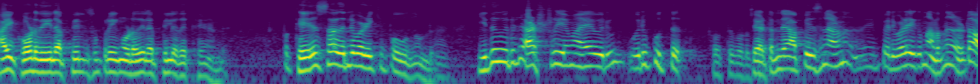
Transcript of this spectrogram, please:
ഹൈക്കോടതിയിൽ അപ്പീൽ സുപ്രീം കോടതിയിൽ അപ്പീൽ ഇതൊക്കെയുണ്ട്. അപ്പോൾ കേസ് അതിന്റെ വഴിക്ക് പോകുന്നുണ്ട്. ഇത് ഒരു രാഷ്ട്രീയമായ ഒരു ഒരു കുത്ത്. ചേട്ടന്റെ ആഫീസിലാണ് ഈ പരിപാടിയൊക്കെ നടന്നു കേട്ടോ.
